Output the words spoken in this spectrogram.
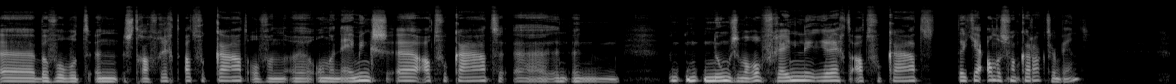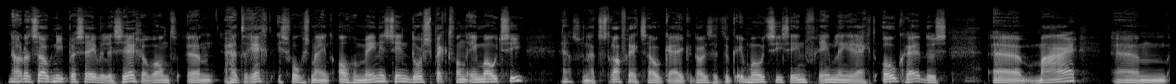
uh, bijvoorbeeld een strafrechtadvocaat of een uh, ondernemingsadvocaat, uh, een, een, noem ze maar op, vreemdelingenrechtadvocaat, dat jij anders van karakter bent? Nou, dat zou ik niet per se willen zeggen, want um, het recht is volgens mij in algemene zin doorspekt van emotie. Als we naar het strafrecht zouden kijken, dan zitten natuurlijk emoties in, vreemdelingenrecht ook. Hè? Dus, maar um,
